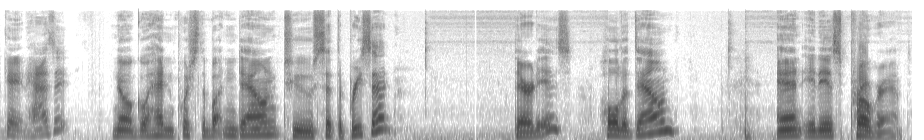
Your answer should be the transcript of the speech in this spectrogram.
Okay, it has it. Now go ahead and push the button down to set the preset. There it is. Hold it down, and it is programmed.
